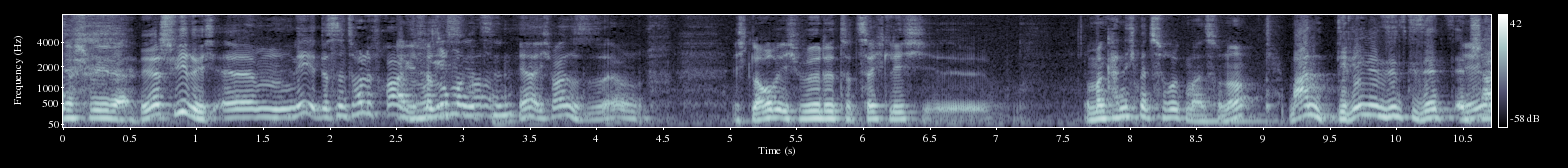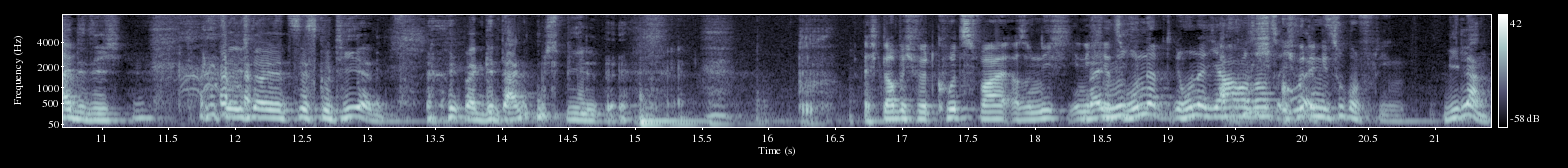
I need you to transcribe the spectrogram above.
Der Schwede. Ja, schwierig. Ähm, nee, das ist eine tolle Frage. Also, ich versuche mal. jetzt gerade- Ja, ich weiß es. Ähm, Ich glaube, ich würde tatsächlich. Äh, man kann nicht mehr zurück, meinst du, ne? Mann, die Regeln sind gesetzt, entscheide dich. Was soll ich doch jetzt diskutieren? Über ein Gedankenspiel. Ich glaube, ich würde kurzweil, also nicht, nicht Weil jetzt nicht- 100, 100 Jahre sonst, ich würde in die. Zukunft fliegen. Wie lang?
